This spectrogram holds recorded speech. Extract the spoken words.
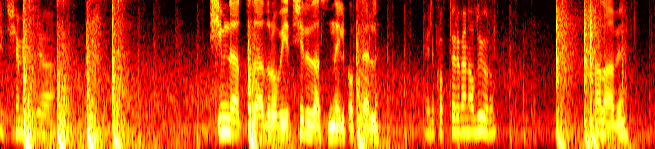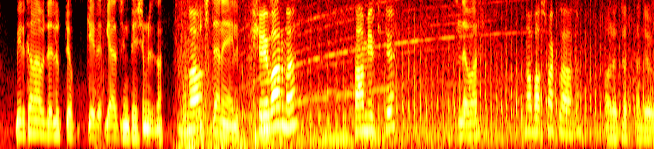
yetişemeyiz ya. Şimdi attı daha drop'u yetişiriz aslında helikopterle. Helikopteri ben alıyorum. Al abi. Birkan abi de loot yapıp gel- gelsin peşimizden. Buna İki tane helikopter. şey var mı? Tamir kiti. de var. Buna basmak lazım. Maalesef bende yok.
